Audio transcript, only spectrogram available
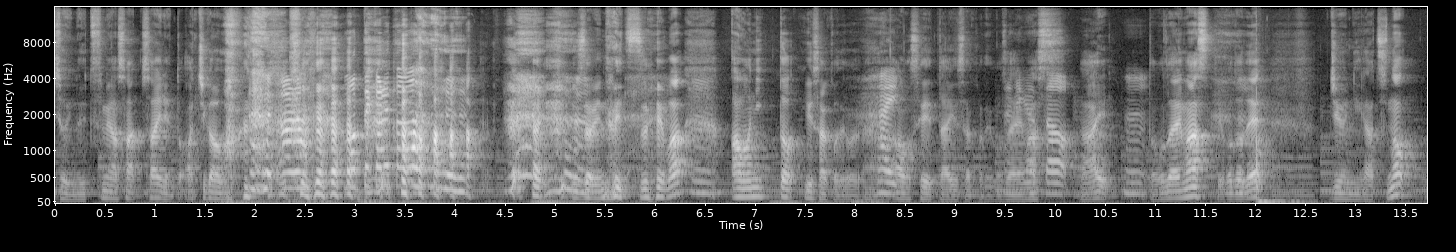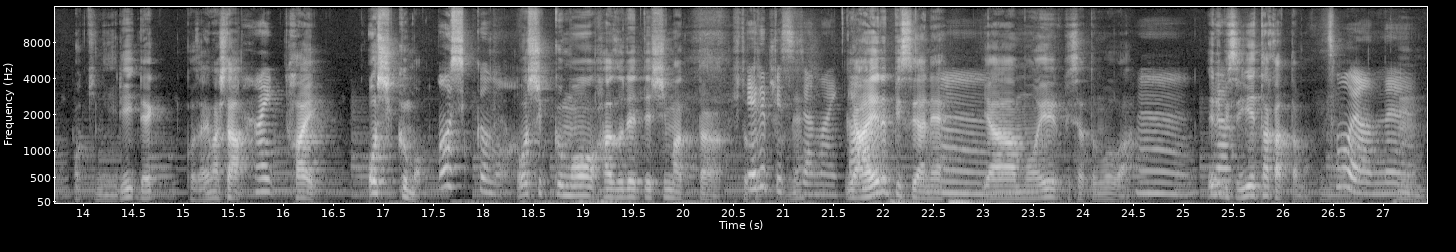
急いの5つ目はササイレント。あ違うわ。持ってかれた。急いの5つ目はうん。青ニットゆさこでございます、はい。青セーターゆさこでございます。はい、うん。ありがとうございます。ということで12月のお気に入りでございました。はい。はい。惜しくも。惜しくも。惜しくも外れてしまった人ね、エルピスじゃないか。いやエルピスやね、うん。いやもうエルピスだと思うわ、うん。エルピス入れたかったもん。そうやんね、うん。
